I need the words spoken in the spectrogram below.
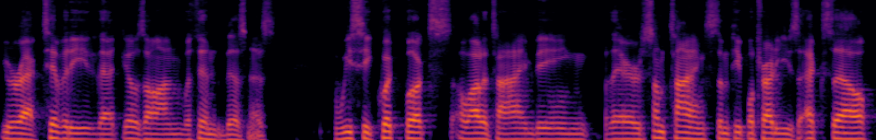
your activity that goes on within the business. We see QuickBooks a lot of time being there. Sometimes some people try to use Excel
